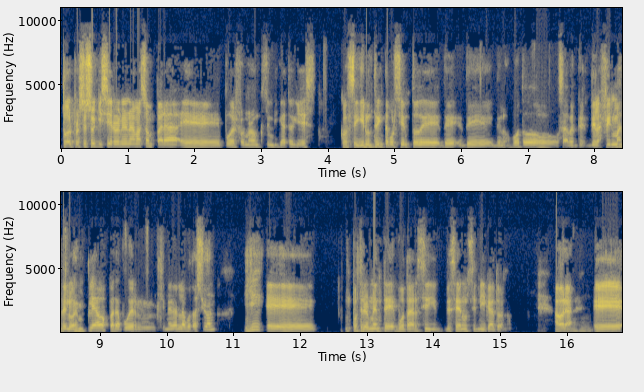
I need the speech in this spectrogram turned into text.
todo el proceso que hicieron en Amazon para eh, poder formar un sindicato, que es conseguir un 30% de, de, de, los votos, o sea, de, las firmas de los empleados para poder generar la votación y eh, posteriormente votar si desean un sindicato o no. Ahora, eh,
